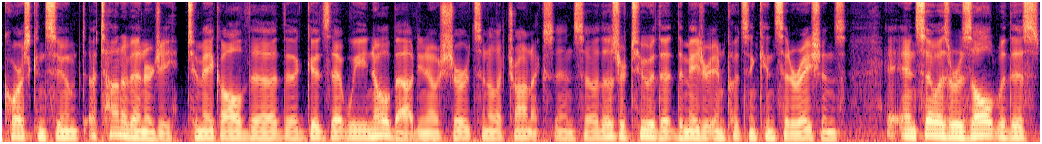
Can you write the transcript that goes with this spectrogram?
course, consumed a ton of energy to make all the, the goods that we know about, you know, shirts and electronics. And so those are two of the, the major inputs and considerations. And so as a result, with this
